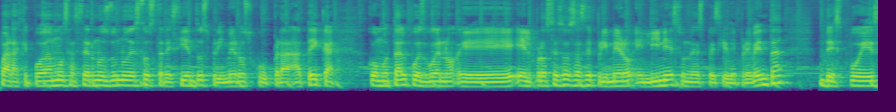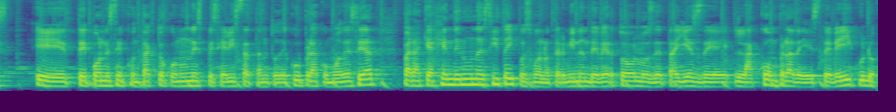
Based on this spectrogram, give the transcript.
para que podamos hacernos de uno de estos 300 primeros Cupra Ateca. Como tal, pues bueno, eh, el proceso se hace primero en línea, es una especie de preventa, después eh, te pones en contacto con un especialista tanto de Cupra como de SEAT para que agenden una cita y pues bueno, terminen de ver todos los detalles de la compra de este vehículo.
